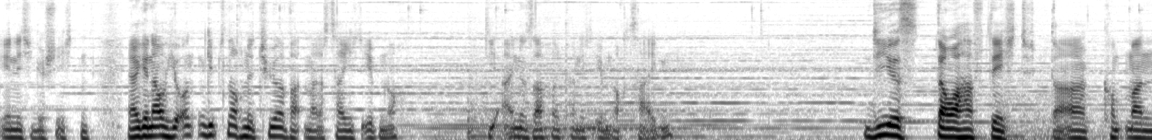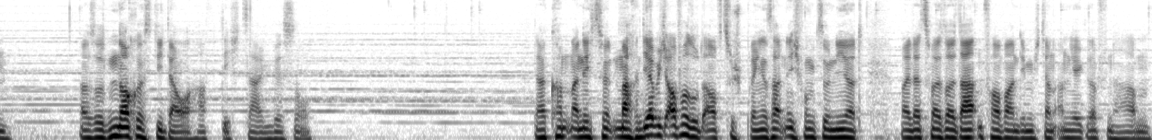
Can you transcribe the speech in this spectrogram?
ähnliche Geschichten. Ja genau, hier unten gibt es noch eine Tür. Warte mal, das zeige ich eben noch. Die eine Sache kann ich eben noch zeigen. Die ist dauerhaft dicht. Da kommt man... Also noch ist die dauerhaft dicht, sagen wir es so. Da konnte man nichts mitmachen. Die habe ich auch versucht aufzuspringen. Es hat nicht funktioniert, weil da zwei Soldaten vor waren, die mich dann angegriffen haben.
